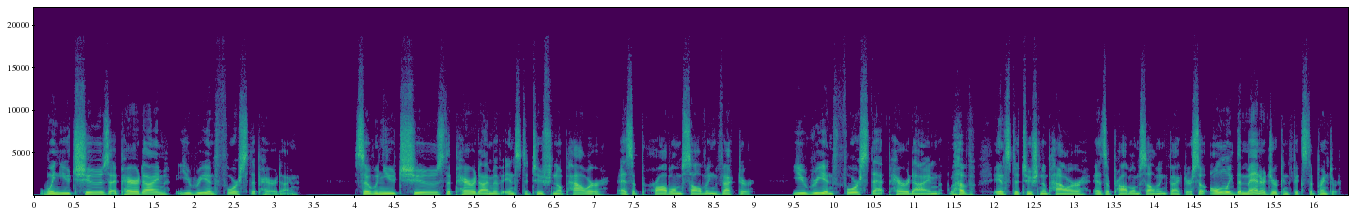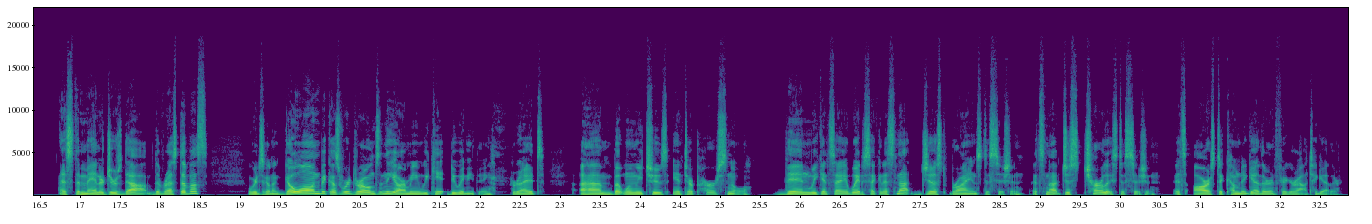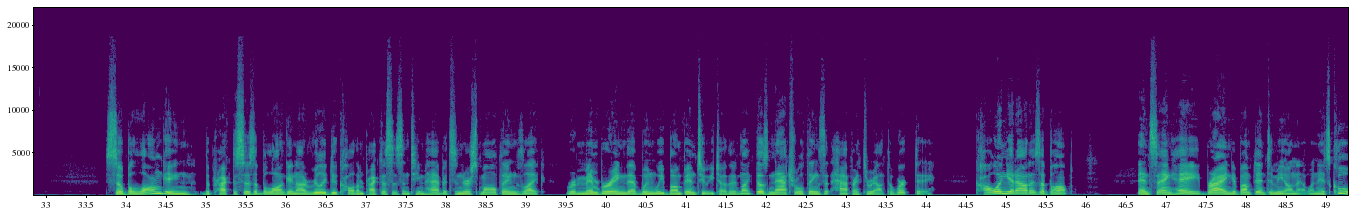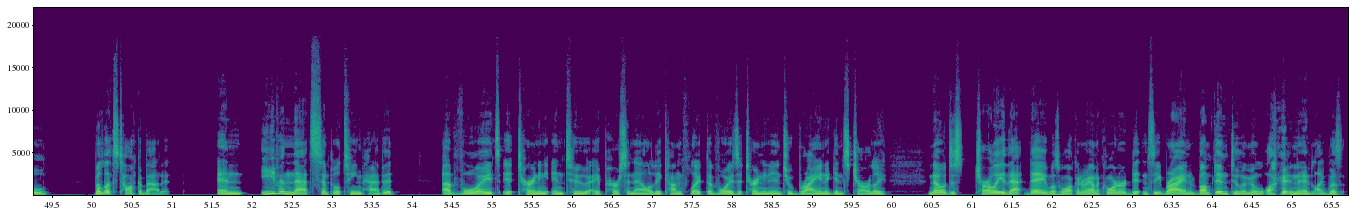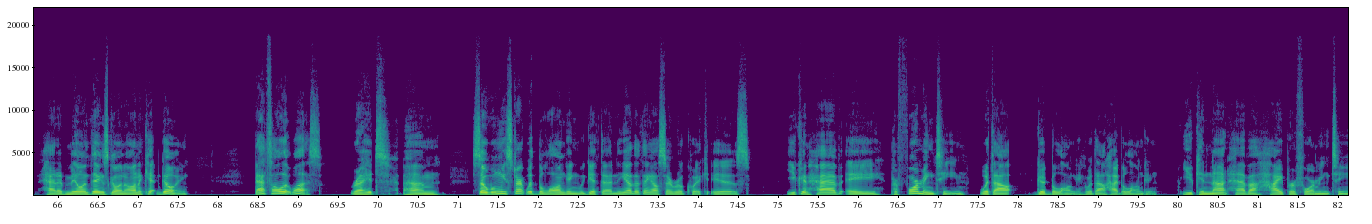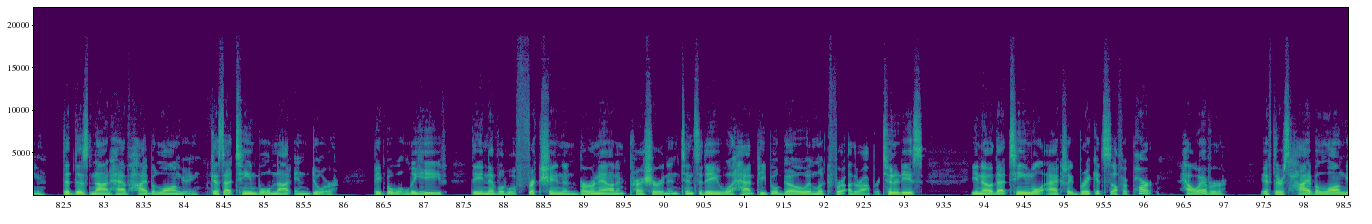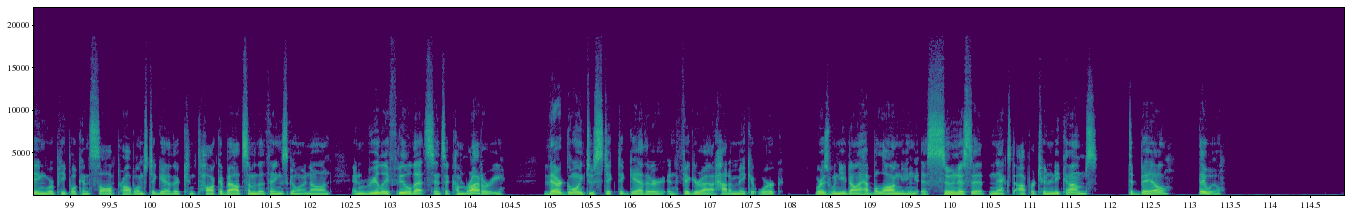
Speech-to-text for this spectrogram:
When you choose a paradigm, you reinforce the paradigm. So when you choose the paradigm of institutional power as a problem solving vector, you reinforce that paradigm of institutional power as a problem solving vector. So only the manager can fix the printer. That's the manager's job. The rest of us, we're just going to go on because we're drones in the army. We can't do anything, right? Um, but when we choose interpersonal, then we can say, wait a second, it's not just Brian's decision. It's not just Charlie's decision. It's ours to come together and figure out together. So, belonging, the practices of belonging, I really do call them practices and team habits. And they're small things like remembering that when we bump into each other, like those natural things that happen throughout the workday, calling it out as a bump and saying, hey, Brian, you bumped into me on that one. It's cool, but let's talk about it. And even that simple team habit avoids it turning into a personality conflict, avoids it turning into Brian against Charlie. No, just Charlie that day was walking around a corner, didn't see Brian, bumped into him, and, and, and like was had a million things going on and kept going. That's all it was, right? Um, so when we start with belonging, we get that. And the other thing I'll say real quick is you can have a performing team without good belonging, without high belonging you cannot have a high performing team that does not have high belonging because that team will not endure. People will leave. The inevitable friction and burnout and pressure and intensity will have people go and look for other opportunities. You know, that team will actually break itself apart. However, if there's high belonging where people can solve problems together, can talk about some of the things going on, and really feel that sense of camaraderie, they're going to stick together and figure out how to make it work Whereas when you don't have belonging, as soon as that next opportunity comes to bail, they will.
